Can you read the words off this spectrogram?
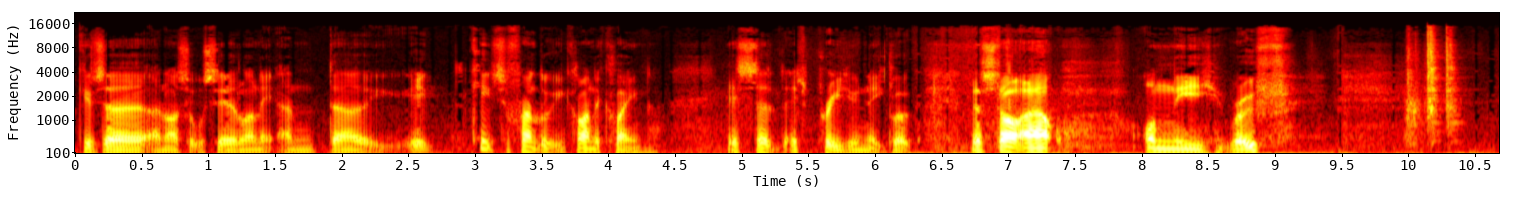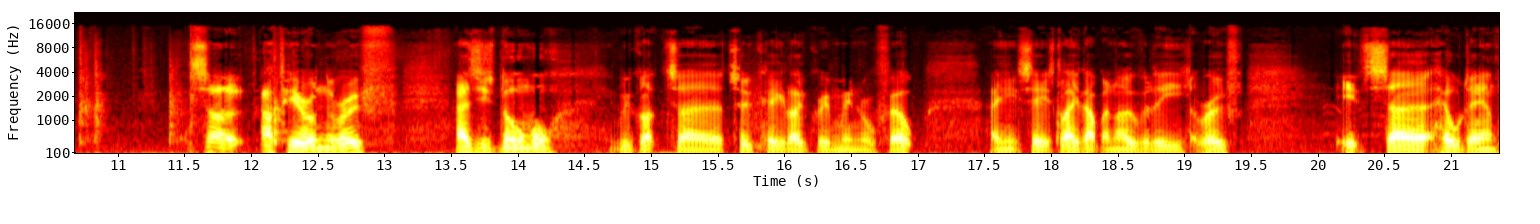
gives a, a nice little seal on it, and uh, it keeps the front looking kind of clean it's a it's a pretty unique look. Let's start out on the roof. So up here on the roof as is normal we've got uh, two kilo green mineral felt. And you can see it's laid up and over the roof. It's uh, held down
